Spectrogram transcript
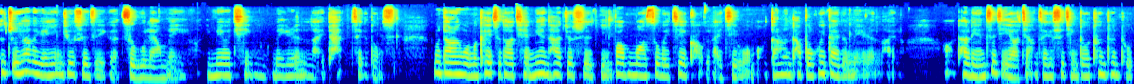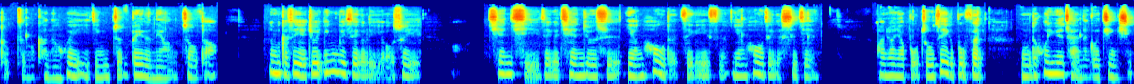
那主要的原因就是这个子无良媒，你没有请媒人来谈这个东西。那么当然，我们可以知道，前面他就是以鲍布茂斯为借口来激我们。当然，他不会带着美人来了啊！他连自己要讲这个事情都吞吞吐吐，怎么可能会已经准备的那样周到？那么，可是也就因为这个理由，所以迁期这个迁就是延后的这个意思，延后这个时间，换句话要补足这个部分，我们的婚约才能够进行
